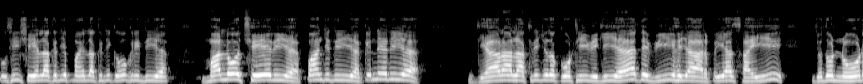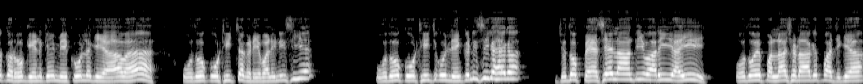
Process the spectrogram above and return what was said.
ਤੁਸੀਂ 6 ਲੱਖ ਦੀ 5 ਲੱਖ ਦੀ ਕਿਉਂ ਖਰੀਦੀ ਆ? ਮੰਨ ਲਓ 6 ਦੀ ਹੈ 5 ਦੀ ਹੈ ਕਿੰਨੇ ਦੀ ਹੈ 11 ਲੱਖ ਦੀ ਜਦੋਂ ਕੋਠੀ ਵਿਕੀ ਹੈ ਤੇ 20000 ਰੁਪਇਆ ਸਾਈ ਜਦੋਂ ਨੋਟ ਘਰੋਂ ਗਿਣ ਕੇ ਮੇਰੇ ਕੋਲ ਲਗਿਆ ਵਾ, ਉਦੋਂ ਕੋਠੀ ਝਗੜੇ ਵਾਲੀ ਨਹੀਂ ਸੀ ਇਹ। ਉਦੋਂ ਕੋਠੀ 'ਚ ਕੋਈ ਲਿੰਕ ਨਹੀਂ ਸੀਗਾ ਹੈਗਾ। ਜਦੋਂ ਪੈਸੇ ਲਾਉਣ ਦੀ ਵਾਰੀ ਆਈ, ਉਦੋਂ ਇਹ ਪੱਲਾ ਛਡਾ ਕੇ ਭੱਜ ਗਿਆ।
